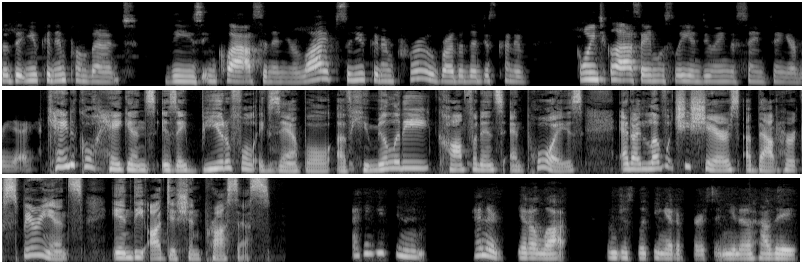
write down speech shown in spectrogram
so that you can implement these in class and in your life so you can improve rather than just kind of going to class aimlessly and doing the same thing every day. Kay Nicole Hagans is a beautiful example of humility, confidence, and poise, and I love what she shares about her experience in the audition process. I think you can kind of get a lot from just looking at a person, you know, how they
